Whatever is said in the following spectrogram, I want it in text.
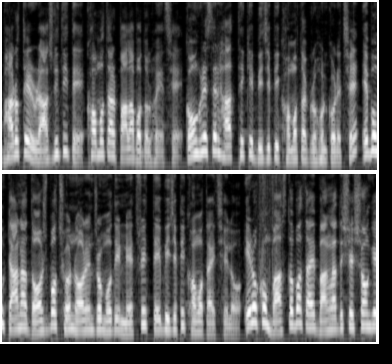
ভারতের রাজনীতিতে ক্ষমতার পালাবদল হয়েছে। কংগ্রেসের হাত থেকে বিজেপি ক্ষমতা গ্রহণ করেছে এবং টানা দশ বছর নরেন্দ্র মোদীর নেতৃত্বে বিজেপি ক্ষমতায় ছিল। এরকম বাস্তবতায় বাংলাদেশের সঙ্গে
